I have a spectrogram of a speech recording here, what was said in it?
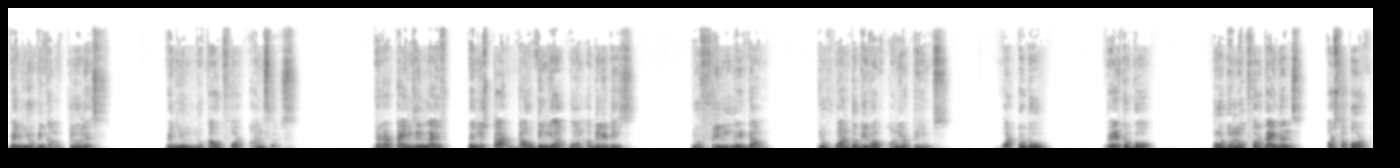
when you become clueless, when you look out for answers. There are times in life when you start doubting your own abilities, you feel laid down. You want to give up on your dreams. What to do? Where to go? Who to look for guidance or support?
